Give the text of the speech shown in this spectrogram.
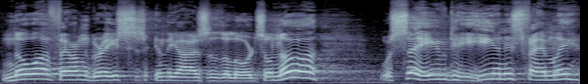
Noah found grace in the eyes of the Lord. So Noah was saved, he and his family,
